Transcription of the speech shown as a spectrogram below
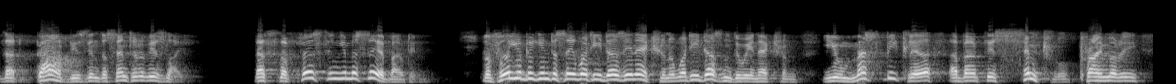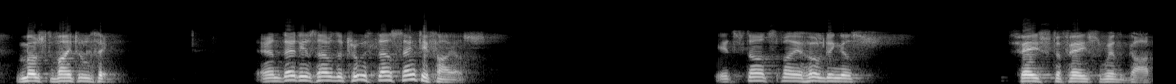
that God is in the center of his life. That's the first thing you must say about him. Before you begin to say what he does in action or what he doesn't do in action, you must be clear about this central, primary, most vital thing. And that is how the truth does sanctify us. It starts by holding us face to face with God.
